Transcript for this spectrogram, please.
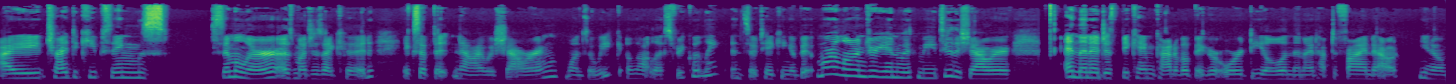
I tried to keep things similar as much as I could, except that now I was showering once a week, a lot less frequently, and so taking a bit more laundry in with me to the shower. And then it just became kind of a bigger ordeal, and then I'd have to find out, you know,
